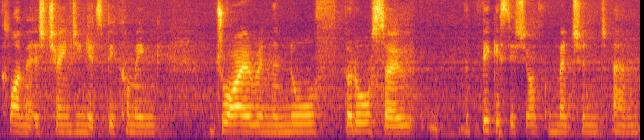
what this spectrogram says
climate is changing, it's becoming drier in the north, but also the biggest issue I've mentioned um,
